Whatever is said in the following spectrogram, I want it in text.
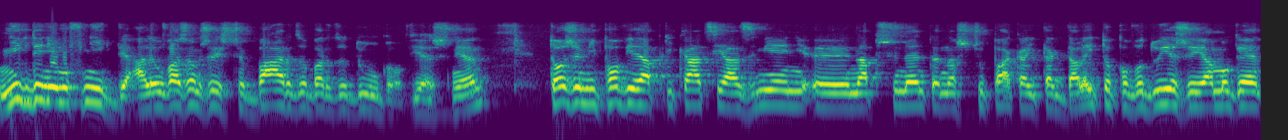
nigdy nie mów nigdy, ale uważam, że jeszcze bardzo, bardzo długo, wiesz, nie? To, że mi powie aplikacja zmień y, na przynętę, na szczupaka i tak dalej, to powoduje, że ja mogę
